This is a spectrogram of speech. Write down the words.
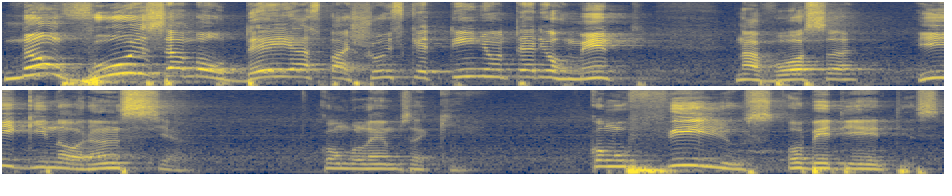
não vos amoldei as paixões que tinham anteriormente na vossa ignorância, como lemos aqui. Como filhos obedientes.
